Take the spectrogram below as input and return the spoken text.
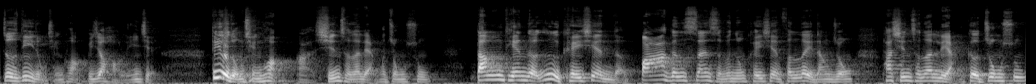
这是第一种情况，比较好理解。第二种情况啊，形成了两个中枢，当天的日 K 线的八根三十分钟 K 线分类当中，它形成了两个中枢，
